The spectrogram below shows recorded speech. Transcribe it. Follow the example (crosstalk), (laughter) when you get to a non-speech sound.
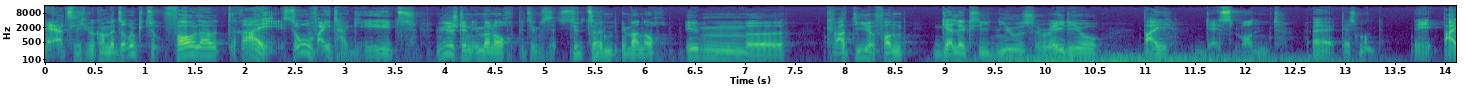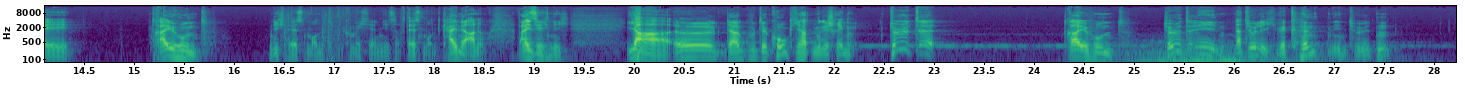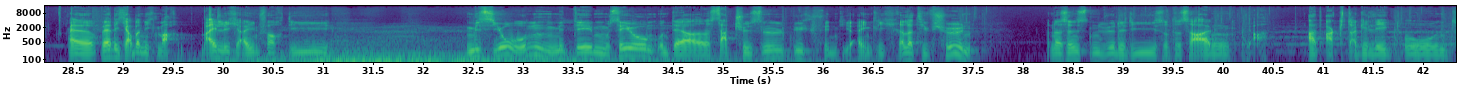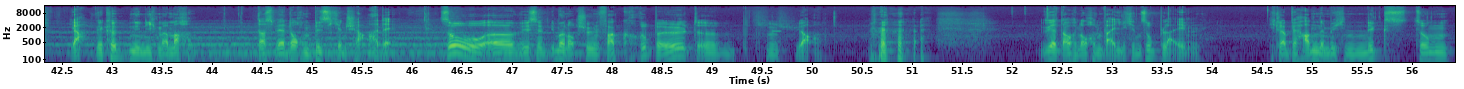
Herzlich willkommen zurück zu Fallout 3. So weiter geht's. Wir stehen immer noch, beziehungsweise sitzen immer noch im äh, Quartier von Galaxy News Radio bei Desmond. Äh, Desmond? Nee, bei Dreihund. Nicht Desmond. Wie komme ich denn jetzt auf Desmond? Keine Ahnung. Weiß ich nicht. Ja, äh, der gute Koki hat mir geschrieben, töte Dreihund. Töte ihn. Natürlich, wir könnten ihn töten. Äh, Werde ich aber nicht machen, weil ich einfach die Mission mit dem Museum und der Sattschüssel, ich finde die eigentlich relativ schön. Und ansonsten würde die sozusagen ja, ad acta gelegt und ja, wir könnten die nicht mehr machen. Das wäre doch ein bisschen schade. So, äh, wir sind immer noch schön verkrüppelt. Äh, ja. (laughs) Wird auch noch ein Weilchen so bleiben. Ich glaube, wir haben nämlich nichts zum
